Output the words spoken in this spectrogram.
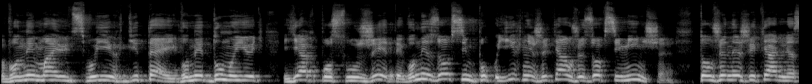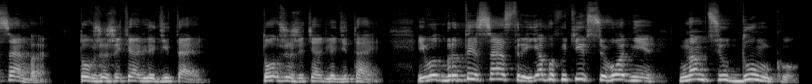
Вони мають своїх дітей, вони думають, як послужити. Вони зовсім їхнє життя вже зовсім інше. То вже не життя для себе, то вже життя для дітей. То вже життя для дітей. І от, брати, сестри, я би хотів сьогодні нам цю думку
